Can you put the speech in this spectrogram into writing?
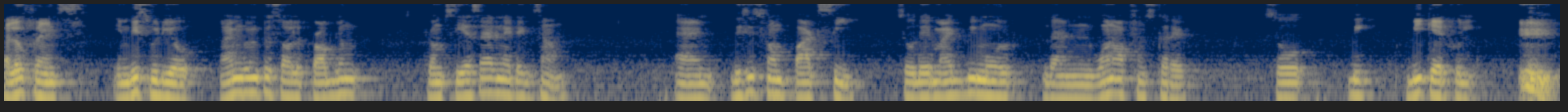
Hello friends, in this video I am going to solve a problem from CSIR NET exam. And this is from part C. So there might be more than one options correct? So be, be careful.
